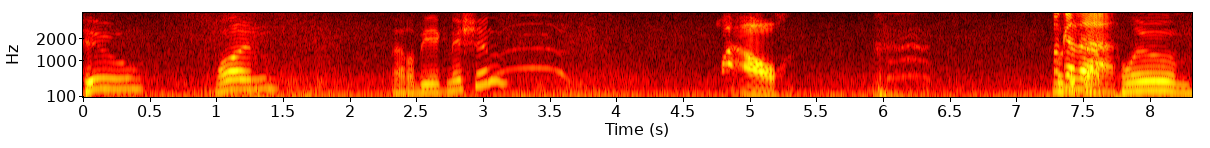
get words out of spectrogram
two, one. That'll be ignition. Wow. Look at that. plume.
